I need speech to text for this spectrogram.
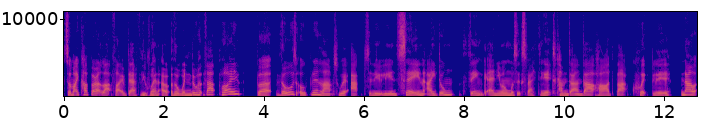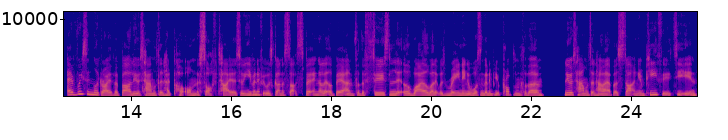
So my cuppa at lap five definitely went out of the window at that point. But those opening laps were absolutely insane. I don't think anyone was expecting it to come down that hard that quickly. Now, every single driver, bar Lewis Hamilton, had put on the soft tyre. So even if it was going to start spitting a little bit, and for the first little while while it was raining, it wasn't going to be a problem for them. Lewis Hamilton, however, starting in P13,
